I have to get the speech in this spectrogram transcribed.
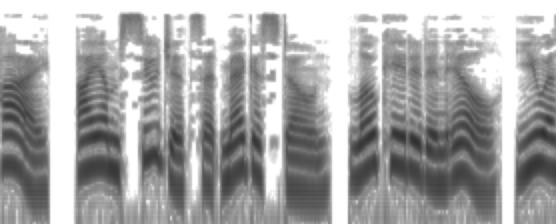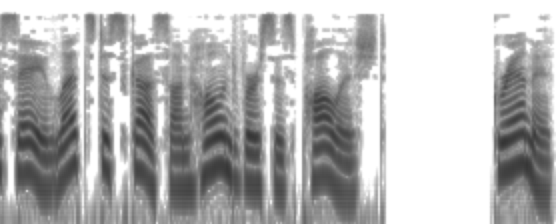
Hi, I am Sujiths at Megastone, located in Ill, USA. Let's discuss on honed versus polished granite.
